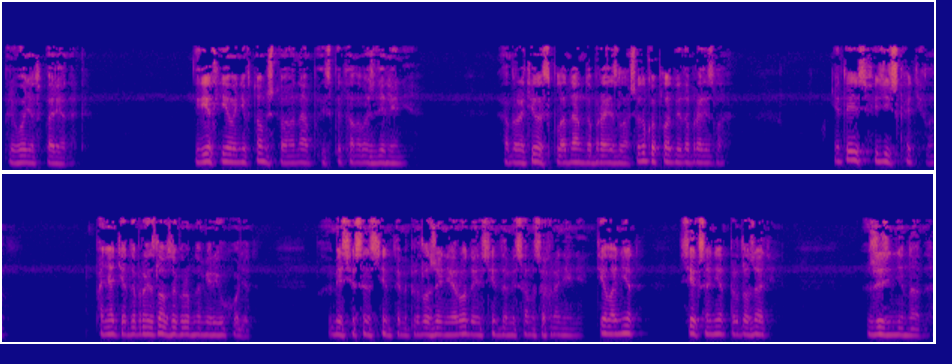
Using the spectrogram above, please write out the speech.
приводят в порядок. Грех Евы не в том, что она испытала вожделение обратилась к плодам добра и зла. Что такое плоды добра и зла? Это и есть физическое тело. Понятие добра и зла в загробном мире уходит. Вместе с инстинктами продолжения рода, инстинктами самосохранения. Тела нет, секса нет, продолжать жизнь не надо.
